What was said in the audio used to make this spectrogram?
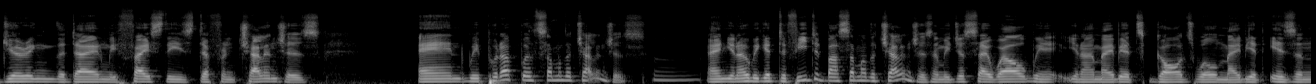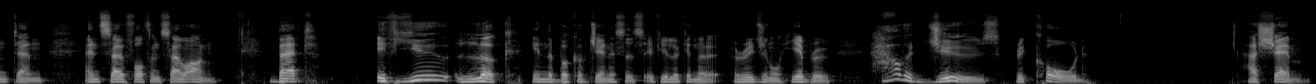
during the day and we face these different challenges and we put up with some of the challenges. Mm. And you know, we get defeated by some of the challenges and we just say, "Well, we you know, maybe it's God's will, maybe it isn't," and and so forth and so on. But if you look in the book of Genesis, if you look in the original Hebrew, how the Jews record Hashem,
